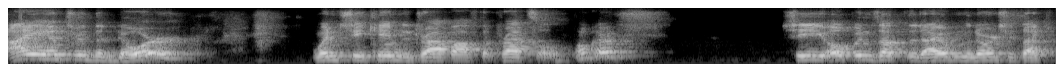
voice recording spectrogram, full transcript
I answered the door when she came to drop off the pretzel. Okay. She opens up the, I open the door and she's like,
